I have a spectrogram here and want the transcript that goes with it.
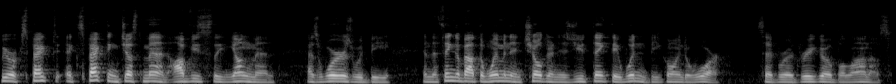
We were expect, expecting just men, obviously young men, as warriors would be, and the thing about the women and children is you'd think they wouldn't be going to war, said Rodrigo Bolanos,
